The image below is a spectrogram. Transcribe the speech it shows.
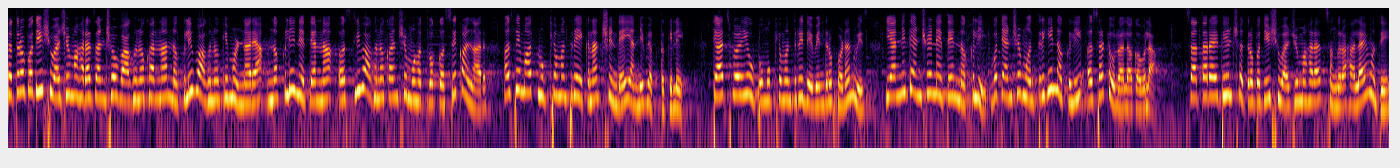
छत्रपती शिवाजी महाराजांच्या वागणुकांना नकली वागणुकी म्हणणाऱ्या नकली नेत्यांना असली वागणुकांचे महत्त्व कसे कळणार असे मत मुख्यमंत्री एकनाथ शिंदे यांनी व्यक्त केले. त्याचवेळी उपमुख्यमंत्री देवेंद्र फडणवीस यांनी त्यांचे नेते नकली व त्यांचे मंत्रीही नकली असा टोला लगावला. सातारा येथील छत्रपती शिवाजी महाराज संग्रहालयामध्ये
